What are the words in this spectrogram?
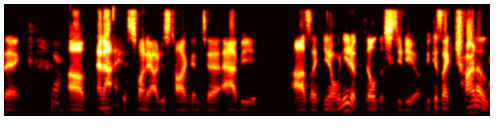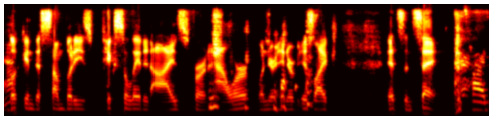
thing. Yeah. Um, and I, it's funny i was just talking to abby I was like, you know, we need to build a studio because like trying to yeah. look into somebody's pixelated eyes for an hour when you're interview is like, it's insane. It's hard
